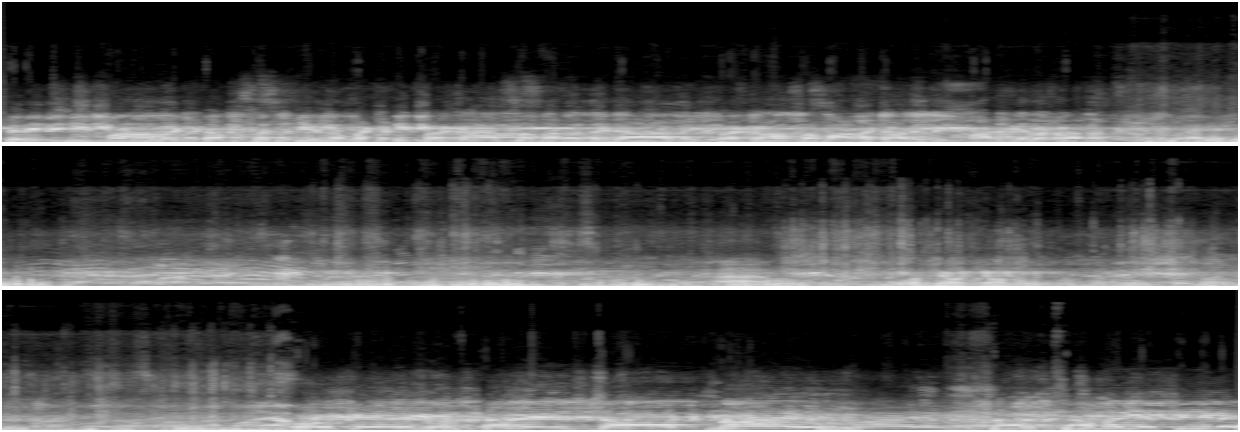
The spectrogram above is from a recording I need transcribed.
திருச்சி மாவட்டம் சத்திரப்பட்டி பிரகாசமரது காலை பிரகாசமான காலை. மாடுகிறவங்களா okay okay okay. Okay your time start now சமயத்திலே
